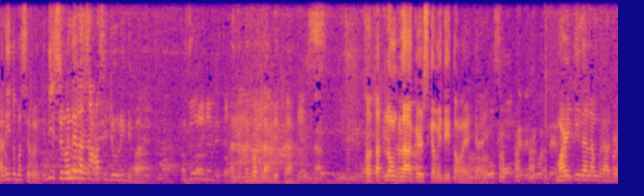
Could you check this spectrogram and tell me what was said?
Andito ba si Ron? Hindi, si Ronel at saka si Jury, di ba? Si Jury nandito. Nagpa-vlog din siya? So, tatlong vloggers kami dito ngayon, guys. Marky na lang, brother.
